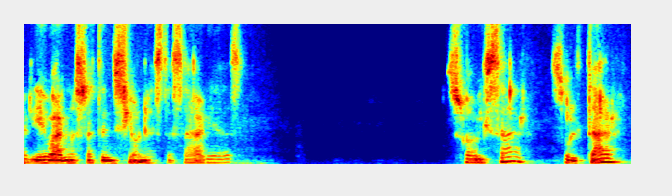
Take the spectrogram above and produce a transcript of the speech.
al llevar nuestra atención a estas áreas, suavizar, soltar.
